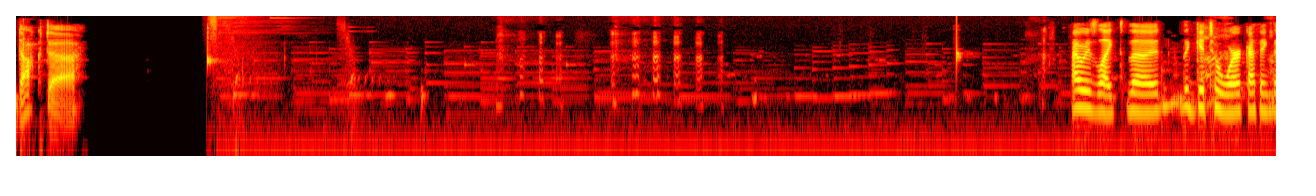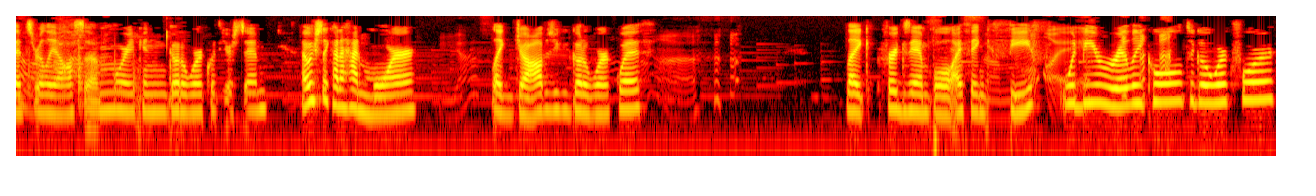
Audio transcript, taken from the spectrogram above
Doctor. I always liked the the get to work. I think that's really awesome, where you can go to work with your sim. I wish they kind of had more like jobs you could go to work with. Like for example, I think thief would be really cool to go work for.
